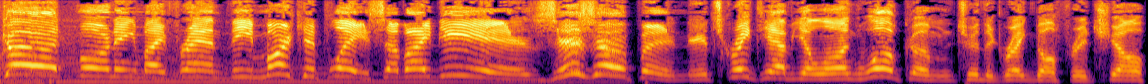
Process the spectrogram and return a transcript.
Good morning, my friend. The marketplace of ideas is open. It's great to have you along. Welcome to the Greg Belfrage Show.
